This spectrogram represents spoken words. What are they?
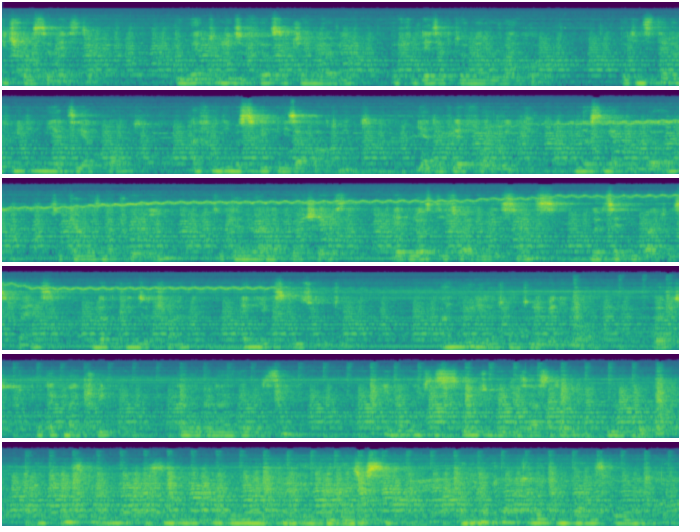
teach for a semester. We were to leave the 1st of January, a few days after my arrival. But instead of meeting me at the airport, I found him asleep in his apartment. He hadn't left for a week. Nothing had been done. The car was not ready. The camera not purchased. He had lost his driving license, not said goodbye to his friends, not cleaned the trunk. Any excuse would do. I he didn't want to leave anymore, but to protect my trip, I organized everything. Even if this is going to be a disaster, we'll go. I peacefully met a single very my friend Hervé Banzussi. I didn't want to wait in Paris for him to.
